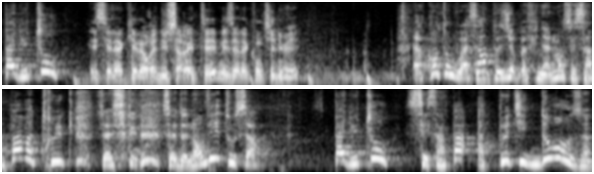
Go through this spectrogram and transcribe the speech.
Pas du tout. Et c'est là qu'elle aurait dû s'arrêter, mais elle a continué. Alors quand on voit ça, on peut se dire, bah, finalement, c'est sympa votre truc, ça, ça donne envie tout ça. Pas du tout. C'est sympa à petite dose.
